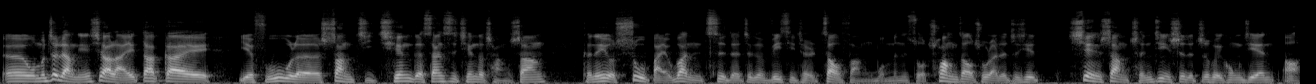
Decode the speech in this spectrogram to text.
呃，我们这两年下来，大概也服务了上几千个、三四千个厂商，可能有数百万次的这个 visitor 造访我们所创造出来的这些线上沉浸式的智慧空间啊。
